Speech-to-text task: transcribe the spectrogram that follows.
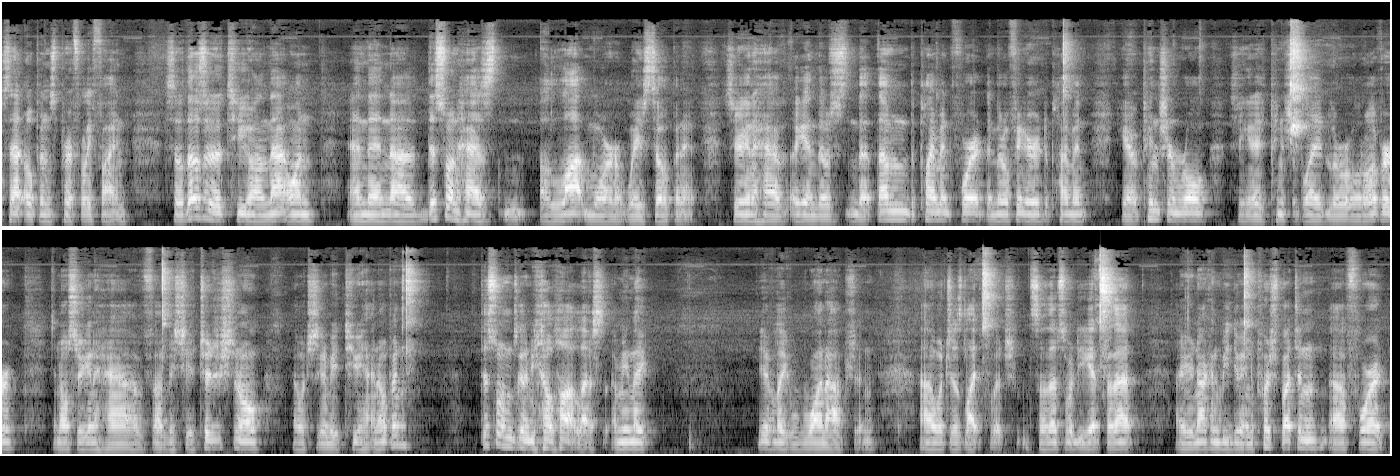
so that opens perfectly fine so those are the two on that one. And then uh, this one has a lot more ways to open it. So you're going to have, again, those that thumb deployment for it, the middle finger deployment. You have a pinch and roll, so you're to pinch the blade, roll it over. And also you're going to have basically a traditional, uh, which is going to be two-hand open. This one's going to be a lot less. I mean, like, you have like one option, uh, which is light switch. So that's what you get for that. Uh, you're not going to be doing a push button uh, for it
